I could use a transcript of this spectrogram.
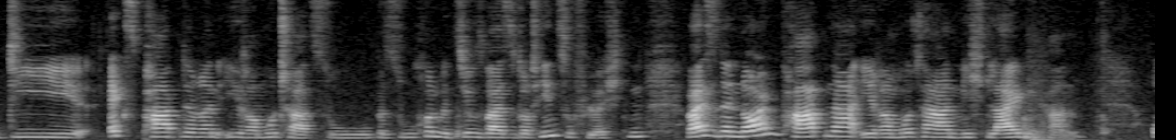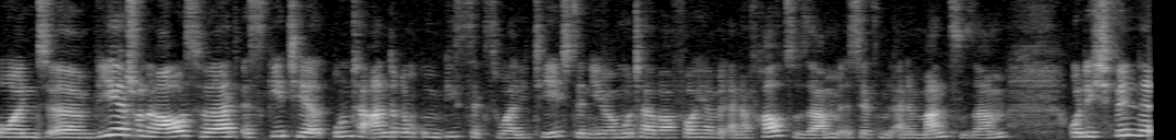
die Ex-Partnerin ihrer Mutter zu besuchen, beziehungsweise dorthin zu flüchten, weil sie den neuen Partner ihrer Mutter nicht leiden kann. Und äh, wie ihr schon raushört, es geht hier unter anderem um Bisexualität, denn ihre Mutter war vorher mit einer Frau zusammen, ist jetzt mit einem Mann zusammen. Und ich finde,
